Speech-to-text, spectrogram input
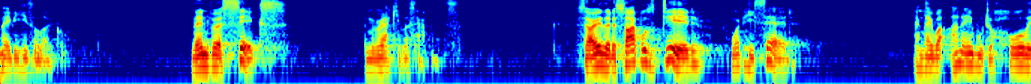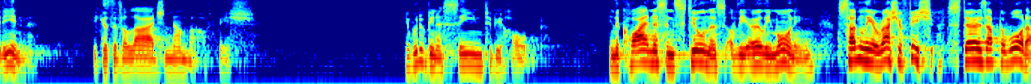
Maybe he's a local. Then, verse 6, the miraculous happens. So the disciples did what he said, and they were unable to haul it in because of the large number of fish. It would have been a scene to behold. In the quietness and stillness of the early morning, suddenly a rush of fish stirs up the water.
